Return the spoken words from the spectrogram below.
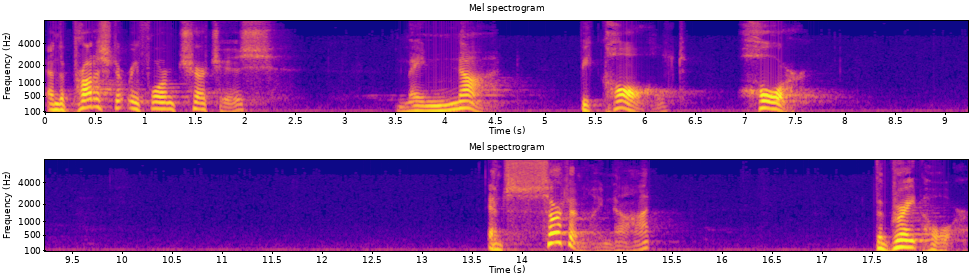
and the Protestant Reformed churches may not be called whore. And certainly not the great whore.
